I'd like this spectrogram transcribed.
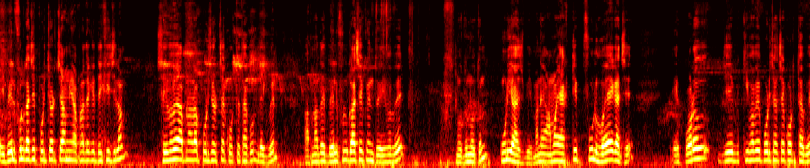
এই বেলফুল গাছের পরিচর্যা আমি আপনাদেরকে দেখিয়েছিলাম। সেইভাবে আপনারা পরিচর্যা করতে থাকুন, দেখবেন আপনাদের বেলফুল গাছে কিন্তু এইভাবে নতুন নতুন কুঁড়ি আসবে। মানে আমার অ্যাক্টিভ ফুল হয়ে গেছে। এরপরেও যে কীভাবে পরিচর্যা করতে হবে,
